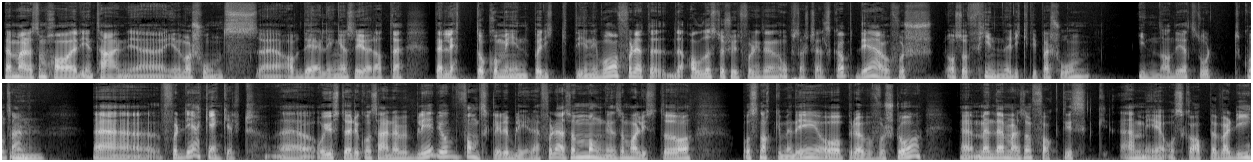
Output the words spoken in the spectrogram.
Hvem er det som har interne eh, innovasjonsavdelinger som gjør at det, det, er lett å komme inn på riktig nivå? For dette, det aller største utfordringen til en oppstartsselskap, det er jo å finne riktig person innad i et stort konsern. Mm. Eh, for det er ikke enkelt. Eh, og jo større konsernet blir, jo vanskeligere blir det. For det er så mange som har lyst til å, å snakke med de og prøve å forstå, eh, men hvem er det som faktisk er med å skape verdi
